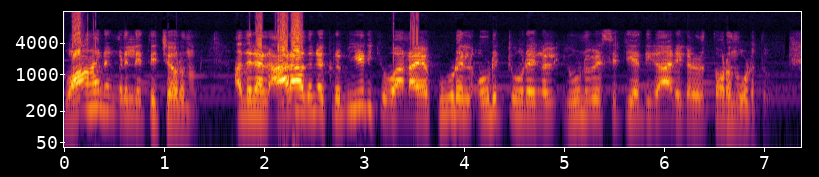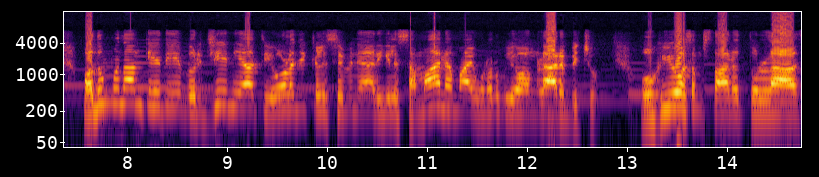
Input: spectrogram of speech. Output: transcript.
വാഹനങ്ങളിൽ എത്തിച്ചേർന്നു. അതിനാൽ ആരാധന ക്രമീകരിക്കുവാനായ കൂടുതൽ ഓഡിറ്റോറിയങ്ങൾ യൂണിവേഴ്സിറ്റി അധികാരികൾ തുറന്നു കൊടുത്തു. പതിമൂന്നാം തീയതി വിർജീനിയ തിയോളജിക്കൽ സെമിനാരിയിൽ സമാനമായ ഉണർവ് യോഗങ്ങൾ ആരംഭിച്ചു. ഒഹിയോ സംസ്ഥാനത്തുള്ള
